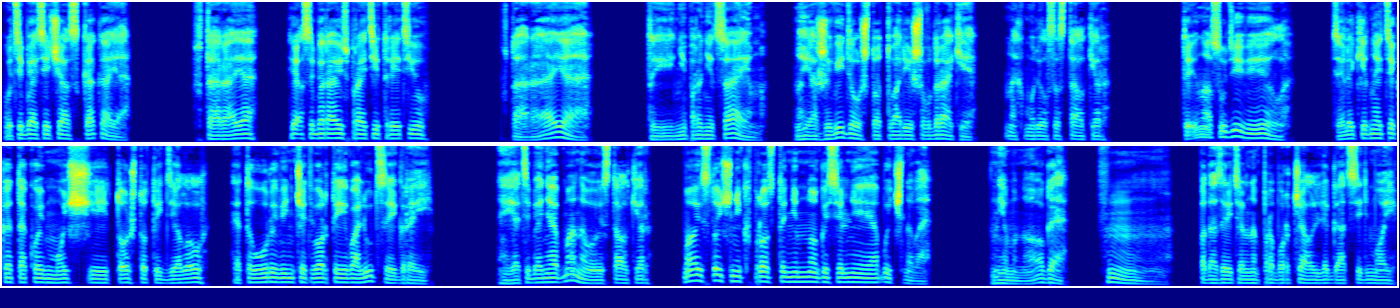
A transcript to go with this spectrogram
У тебя сейчас какая? Вторая? Я собираюсь пройти третью. Вторая? Ты непроницаем, но я же видел, что творишь в драке, нахмурился сталкер. Ты нас удивил. Телекинетика такой мощи и то, что ты делал, это уровень четвертой эволюции, Грей. Я тебя не обманываю, сталкер. Мой источник просто немного сильнее обычного. Немного? Хм, подозрительно пробурчал легат седьмой.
